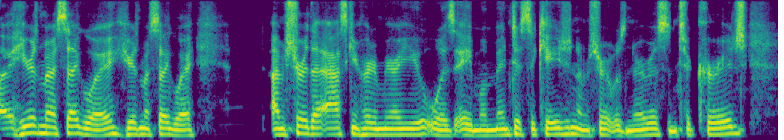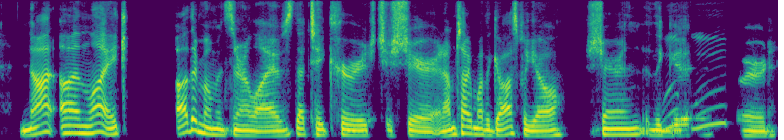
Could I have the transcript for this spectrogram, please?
uh, here's my segue. Here's my segue. I'm sure that asking her to marry you was a momentous occasion. I'm sure it was nervous and took courage, not unlike other moments in our lives that take courage to share. And I'm talking about the gospel, y'all, sharing the whoop, good whoop. word.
